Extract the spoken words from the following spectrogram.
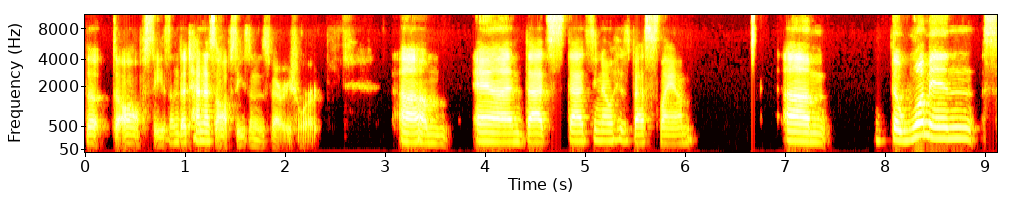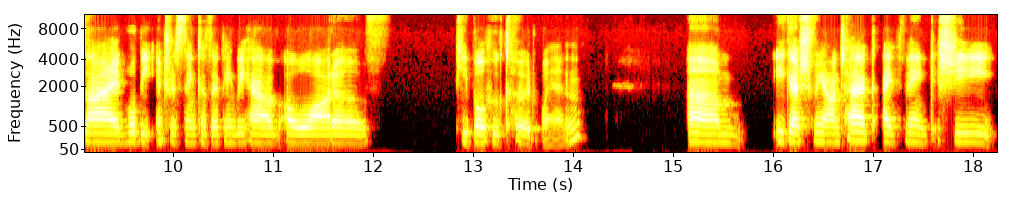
the the off season. The tennis off season is very short. Um, and that's that's you know his best slam. Um, the woman side will be interesting because I think we have a lot of people who could win. Um, Iga Swiatek, I think she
